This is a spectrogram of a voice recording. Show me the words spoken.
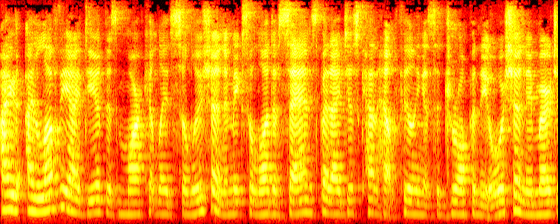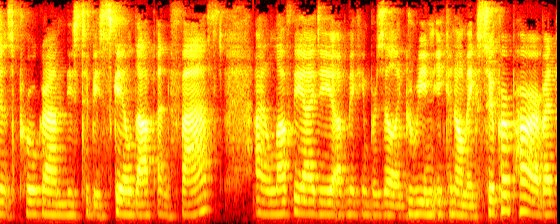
I, I love the idea of this market led solution. It makes a lot of sense, but I just can't help feeling it's a drop in the ocean. The Emergent's program needs to be scaled up and fast. I love the idea of making Brazil a green economic superpower, but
